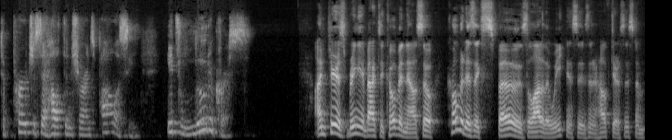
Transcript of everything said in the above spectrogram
to purchase a health insurance policy. It's ludicrous. I'm curious, bringing it back to COVID now. So, COVID has exposed a lot of the weaknesses in our healthcare system.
